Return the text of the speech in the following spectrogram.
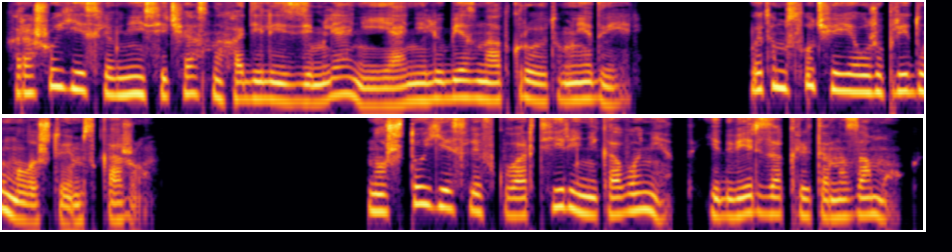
Хорошо, если в ней сейчас находились земляне, и они любезно откроют мне дверь. В этом случае я уже придумала, что им скажу. Но что, если в квартире никого нет, и дверь закрыта на замок?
